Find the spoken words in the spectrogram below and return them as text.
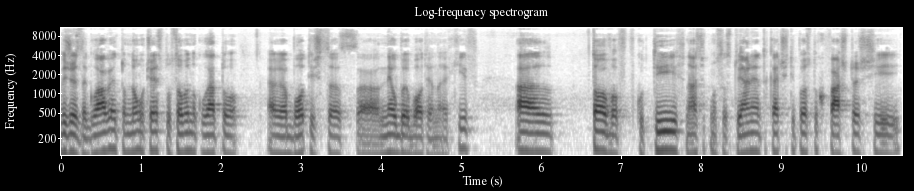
виждаш заглавието. Много често, особено когато работиш с а, необработен архив, а, то в коти, в насипно състояние, така че ти просто хващаш и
